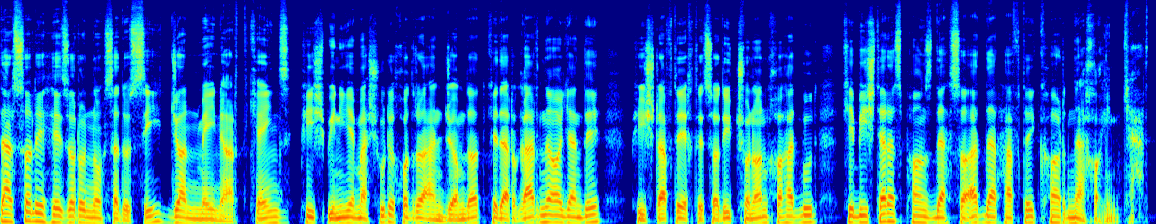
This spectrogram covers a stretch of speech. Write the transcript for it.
در سال 1930 جان مینارد کینز پیشبینی مشهور خود را انجام داد که در قرن آینده پیشرفت اقتصادی چنان خواهد بود که بیشتر از 15 ساعت در هفته کار نخواهیم کرد.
